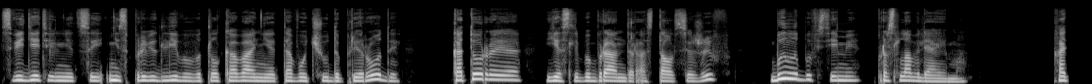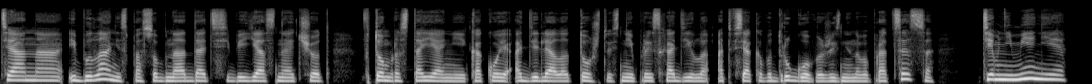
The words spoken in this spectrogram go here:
свидетельницей несправедливого толкования того чуда природы, которое, если бы Брандер остался жив, было бы всеми прославляемо. Хотя она и была не способна отдать себе ясный отчет в том расстоянии, какое отделяло то, что с ней происходило, от всякого другого жизненного процесса, тем не менее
